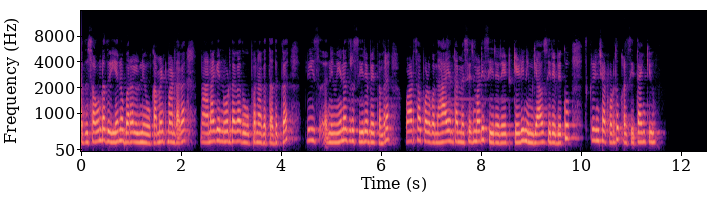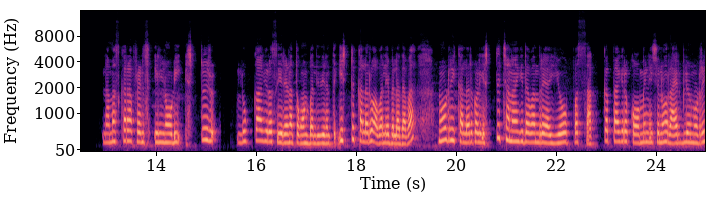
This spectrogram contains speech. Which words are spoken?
ಅದು ಸೌಂಡ್ ಅದು ಏನೂ ಬರಲ್ಲ. ನೀವು ಕಮೆಂಟ್ ಮಾಡಿದಾಗ, ನಾನಾಗೆ ನೋಡಿದಾಗ ಅದು ಓಪನ್ ಆಗುತ್ತೆ ಅದಕ್ಕೆ. ಪ್ಲೀಸ್ ನೀವೇನಾದರೂ ಸೀರೆ ಬೇಕಂದರೆ ವಾಟ್ಸಪ್ ಒಳಗೆ ಒಂದು ಹಾಯ್ ಅಂತ ಮೆಸೇಜ್ ಮಾಡಿ, ಸೀರೆ ರೇಟ್ ಕೇಳಿ, ನಿಮ್ಗೆ ಯಾವ ಸೀರೆ ಬೇಕು ಸ್ಕ್ರೀನ್ಶಾಟ್ ಹೊಡೆದು ಕಳಿಸಿ. ಥ್ಯಾಂಕ್ ಯು ನಮಸ್ಕಾರ ಫ್ರೆಂಡ್ಸ್ ಇಲ್ಲಿ ನೋಡಿ ಎಷ್ಟು ಲುಕ್ ಆಗಿರೋ ಸೀರೆನ ತೊಗೊಂಡು ಅಂತ ಇಷ್ಟು ಕಲರು ಅವೈಲೇಬಲ್ ಅದಾವ. ನೋಡಿರಿ ಕಲರ್ಗಳು ಎಷ್ಟು ಚೆನ್ನಾಗಿದಾವೆ ಅಂದರೆ ಅಯ್ಯೋಪ್ಪ ಸಖತ್ತಾಗಿರೋ ಕಾಂಬಿನೇಷನು ರಾಯಲ್ ಬ್ಲೂ ನೋಡಿರಿ.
